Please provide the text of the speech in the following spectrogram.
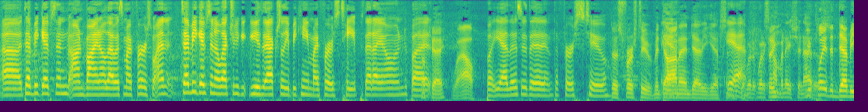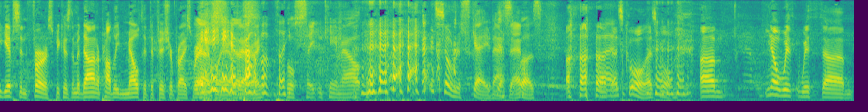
Uh, Debbie Gibson on vinyl. That was my first one. And Debbie Gibson Electric Youth actually became my first tape that I owned. But Okay. Wow. but yeah, those are the the first two. Those first two, Madonna Yeah. and Debbie Gibson. Yeah. What, what a So you- combination You, that is. played the Debbie Gibson first because the Madonna probably melted the Fisher Price record Yeah, yeah, after that, right? Probably. Little Satan came out. It's so risque back yes, then. it was. That's cool. That's cool. um, you know, with with um,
